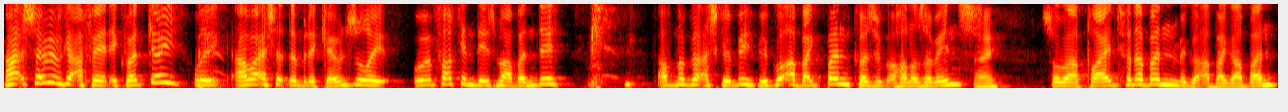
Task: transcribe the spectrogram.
That's how we've got a 30 quid guy. Like, I want to sit down with the council, like, what fucking day's my bin day? I've not got a Scooby. We've got a big bin because we've got hundreds of bins. Aye. So we applied for a bin, we got a bigger bin.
